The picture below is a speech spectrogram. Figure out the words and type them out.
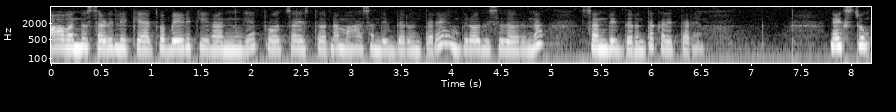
ಆ ಒಂದು ಸಡಿಲಿಕೆ ಅಥವಾ ಬೇಡಿಕೆಗಳಿಗೆ ಪ್ರೋತ್ಸಾಹಿಸಿದವ್ರನ್ನ ಮಹಾಸಂದಿಗ್ಧರು ಅಂತಾರೆ, ವಿರೋಧಿಸಿದವ್ರನ್ನ ಸಂದಿಗ್ಧರು ಅಂತ ಕರೀತಾರೆ. ನೆಕ್ಸ್ಟು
